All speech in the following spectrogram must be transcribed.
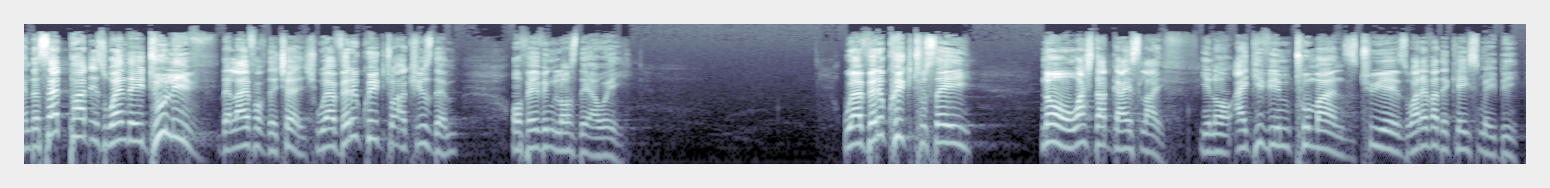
And the sad part is when they do leave, the life of the church, we are very quick to accuse them of having lost their way. We are very quick to say, no, watch that guy's life. You know, I give him two months, two years, whatever the case may be.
